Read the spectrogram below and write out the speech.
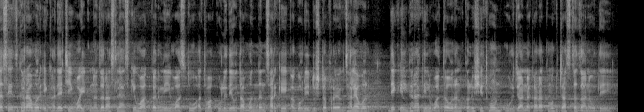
तसेच घरावर एखाद्याची वाईट नजर असल्यास किंवा करणी वास्तू अथवा कुलदेवता बंधनसारखे अगोरी दुष्टप्रयोग झाल्यावर देखील घरातील वातावरण कलुषित होऊन ऊर्जा नकारात्मक जास्त जाणवते.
